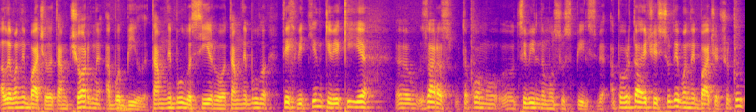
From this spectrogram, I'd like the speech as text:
але вони бачили там чорне або біле. Там не було сірого, там не було тих відтінків, які є е, зараз в такому е, цивільному суспільстві. А повертаючись сюди, вони бачать, що тут,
